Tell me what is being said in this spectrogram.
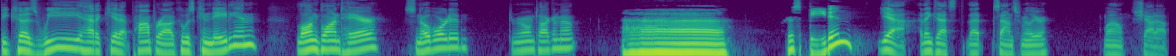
because we had a kid at Pomperaug who was Canadian, long blonde hair, snowboarded. Do you remember what I'm talking about? Uh, Chris Beeden? Yeah, I think that's that sounds familiar. Well, shout out.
